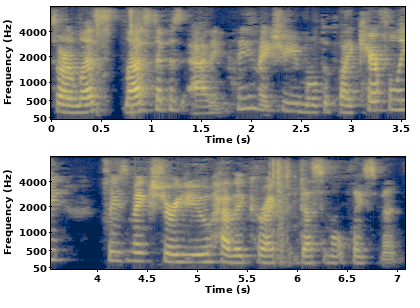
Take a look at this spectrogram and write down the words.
So our last, last step is adding. Please make sure you multiply carefully. Please make sure you have a correct decimal placement.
